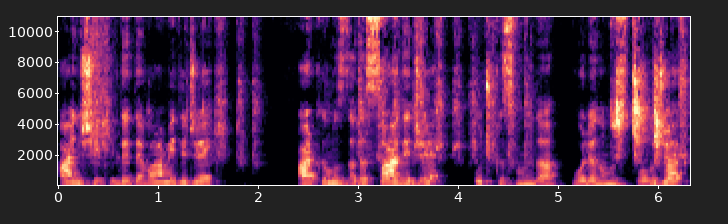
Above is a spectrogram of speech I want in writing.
aynı şekilde devam edecek. Arkamızda da sadece uç kısmında volanımız olacak.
